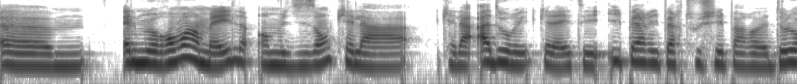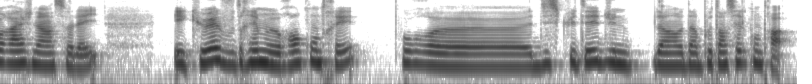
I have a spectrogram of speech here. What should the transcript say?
Euh, elle me renvoie un mail en me disant qu'elle a, qu'elle a adoré, qu'elle a été hyper hyper touchée par euh, De l'orage d'un soleil et qu'elle voudrait me rencontrer pour euh, discuter d'un, d'un potentiel contrat.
